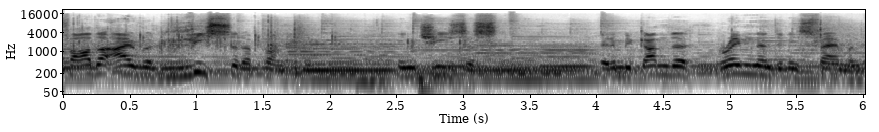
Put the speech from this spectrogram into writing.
Father, I release it upon him in Jesus' name. Let him become the remnant in his family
